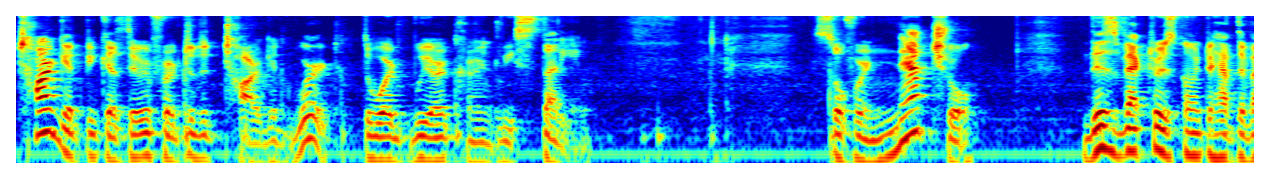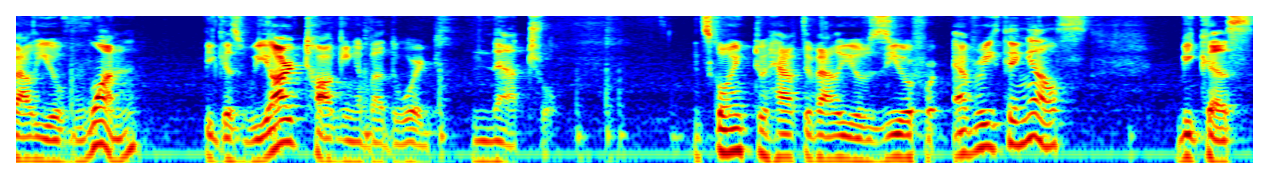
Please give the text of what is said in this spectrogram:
Target because they refer to the target word, the word we are currently studying. So for natural, this vector is going to have the value of 1 because we are talking about the word natural. It's going to have the value of 0 for everything else because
